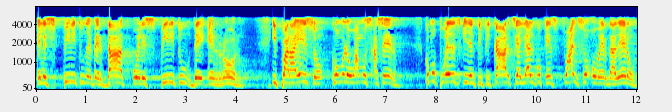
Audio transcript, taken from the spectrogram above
el espíritu de verdad o el espíritu de error. Y para eso, ¿cómo lo vamos a hacer? ¿Cómo puedes identificar si hay algo que es falso o verdadero?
